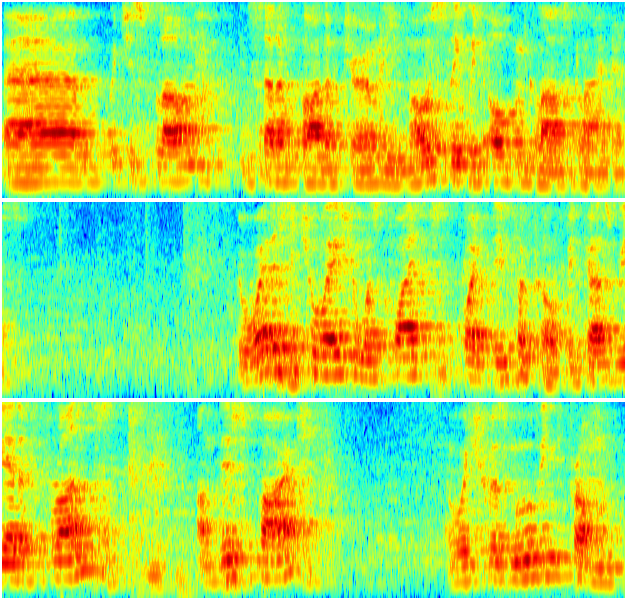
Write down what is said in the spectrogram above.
um, which is flown in southern part of Germany, mostly with open class gliders. The weather situation was quite, quite difficult because we had a front on this part which was moving from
